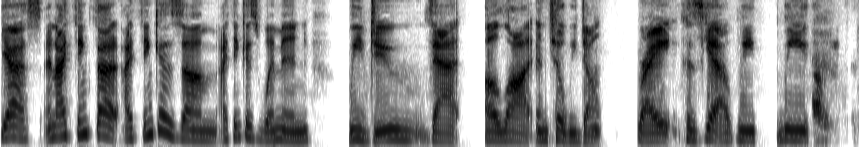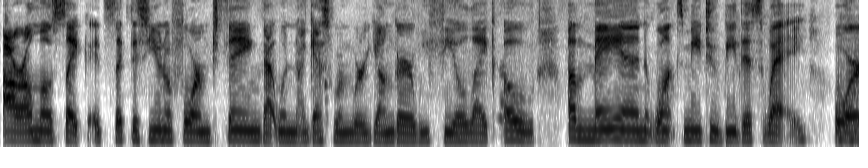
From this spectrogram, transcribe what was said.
Yes, and I think that I think as um I think as women we do that a lot until we don't, right? Because yeah, we we are almost like it's like this uniformed thing that when I guess when we're younger we feel like oh a man wants me to be this way. Or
